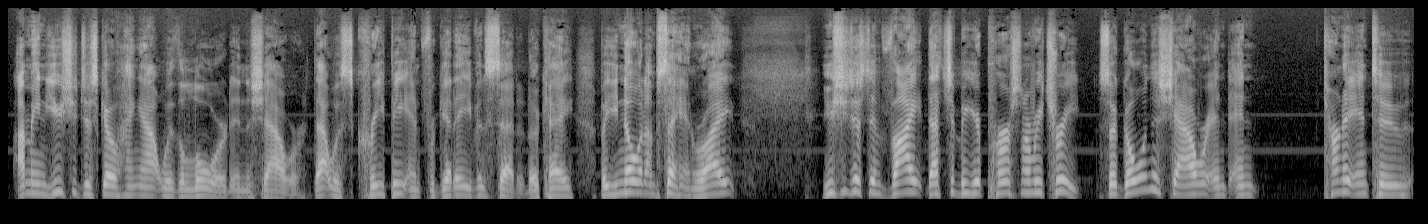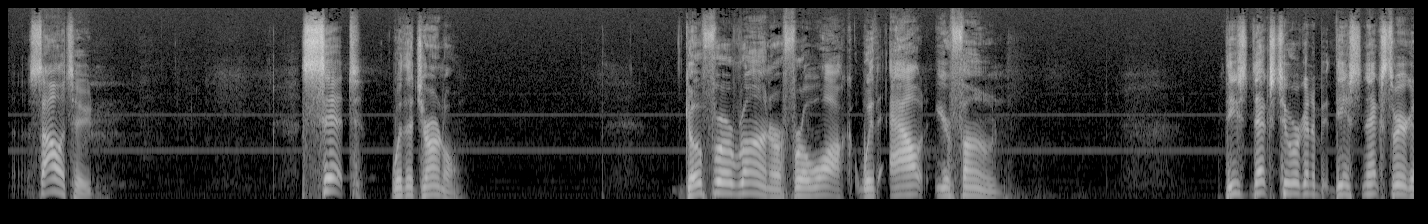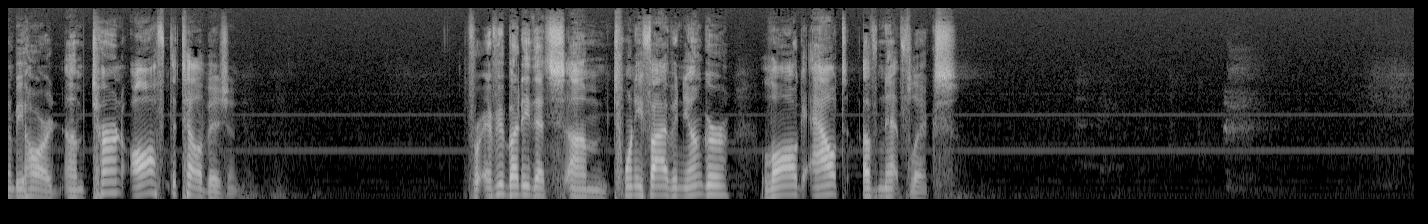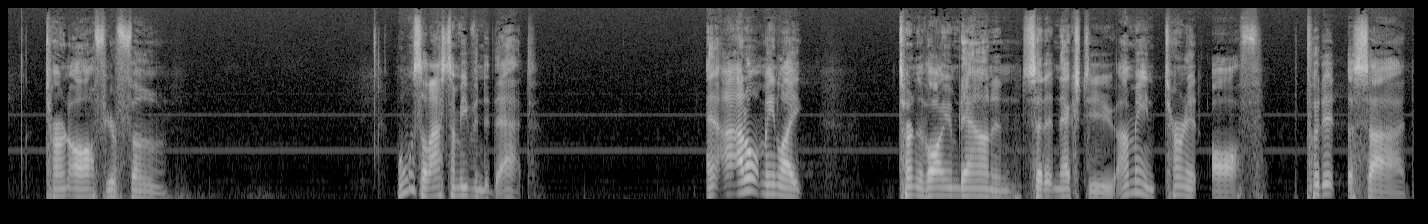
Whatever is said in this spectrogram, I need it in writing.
I mean, you should just go hang out with the Lord in the shower. That was creepy and forget I even said it, okay? But you know what I'm saying, right? You should just invite, that should be your personal retreat. So go in the shower and, and turn it into solitude. Sit with a journal. Go for a run or for a walk without your phone. These next two are going to be, these next three are going to be hard. Um, turn off the television. For everybody that's um, 25 and younger, log out of Netflix. Turn off your phone. When was the last time you even did that? And I don't mean like turn the volume down and set it next to you. I mean turn it off put it aside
